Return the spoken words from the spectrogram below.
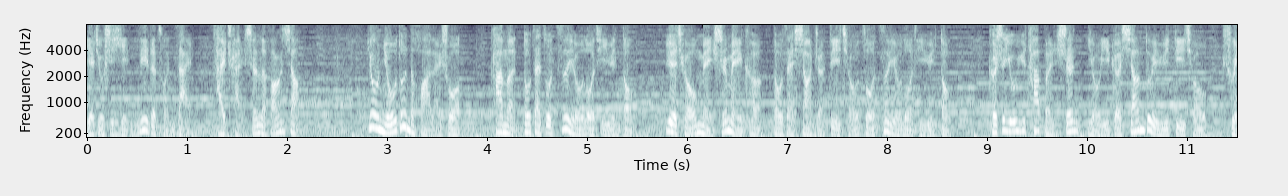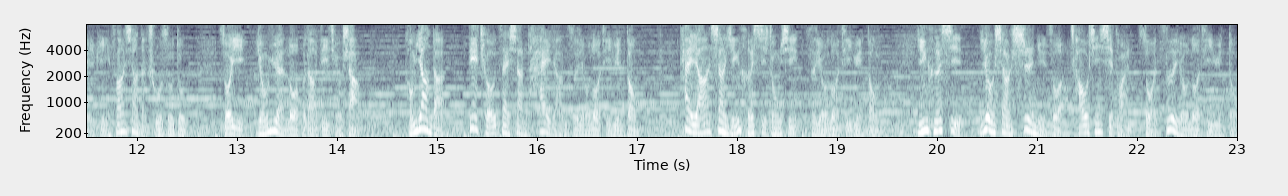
也就是引力的存在才产生了方向。用牛顿的话来说，他们都在做自由落体运动。月球每时每刻都在向着地球做自由落体运动，可是由于它本身有一个相对于地球水平方向的初速度，所以永远落不到地球上。同样的，地球在向太阳自由落体运动，太阳向银河系中心自由落体运动，银河系又向室女座超星系团做自由落体运动。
